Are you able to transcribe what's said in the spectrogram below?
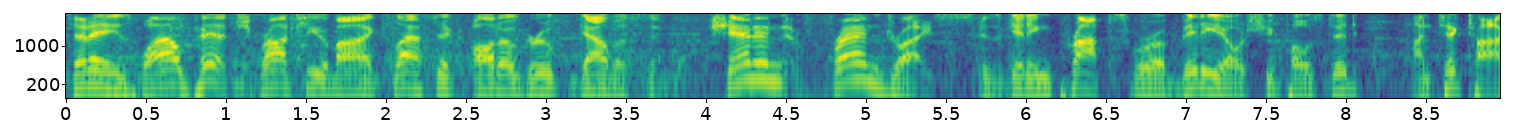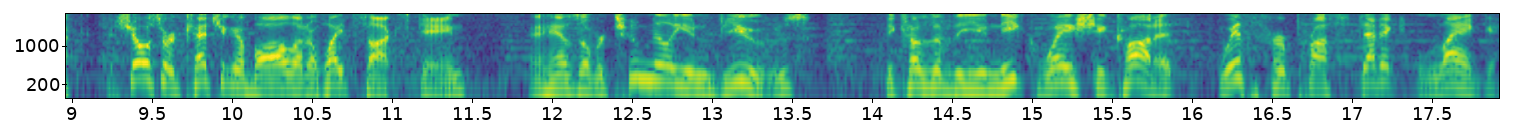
Today's Wild Pitch brought to you by Classic Auto Group Galveston. Shannon Frandrice is getting props for a video she posted on TikTok. It shows her catching a ball at a White Sox game and has over 2 million views because of the unique way she caught it with her prosthetic leg.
